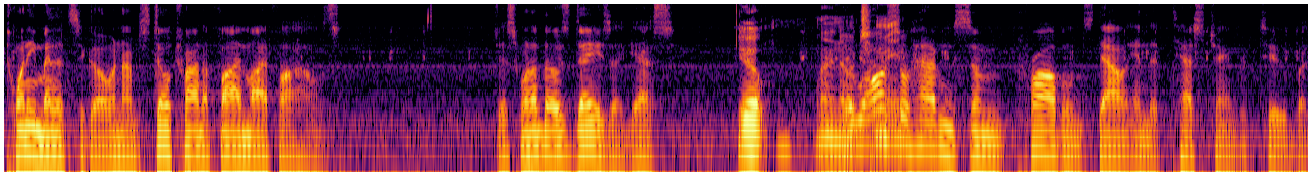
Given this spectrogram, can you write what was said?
20 minutes ago, and I'm still trying to find my files. Just one of those days, I guess. Yep, I know They what were you also mean. having some problems down in the test chamber, too, but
